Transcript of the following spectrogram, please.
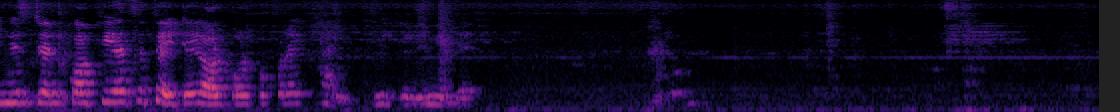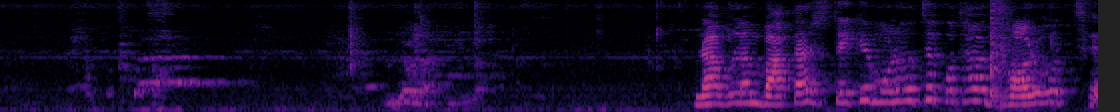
ইনস্ট্যান্ট কফি আছে তো এটাই অল্প অল্প করে খাই, দুজনে মিলে। না, বললাম বাতাস দেখে মনে হচ্ছে কোথাও ঝড় হচ্ছে।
